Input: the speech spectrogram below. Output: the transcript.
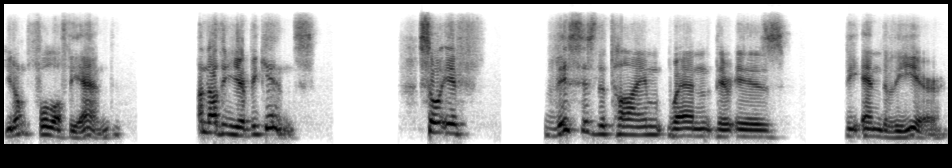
you don't fall off the end. Another year begins. So if this is the time when there is the end of the year,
